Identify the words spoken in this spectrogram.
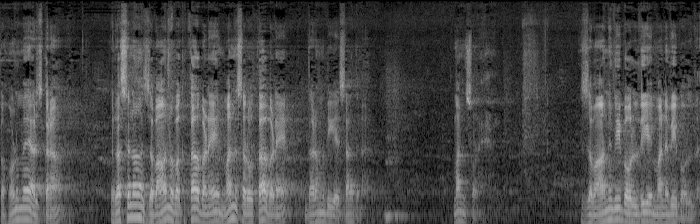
ਤਾਂ ਹੁਣ ਮੈਂ ਅਰਜ਼ ਕਰਾਂ ਰਸਨਾ ਜ਼ਬਾਨ ਵਕਤਾ ਬਣੇ ਮਨ ਸਰੋਤਾ ਬਣੇ ਧਰਮ ਦੀ ਇਹ ਸਾਧਨਾ ਮਨ ਸੁਣਿਆ। ਜ਼ਬਾਨ ਵੀ ਬੋਲਦੀ ਹੈ ਮਨ ਵੀ ਬੋਲਦਾ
